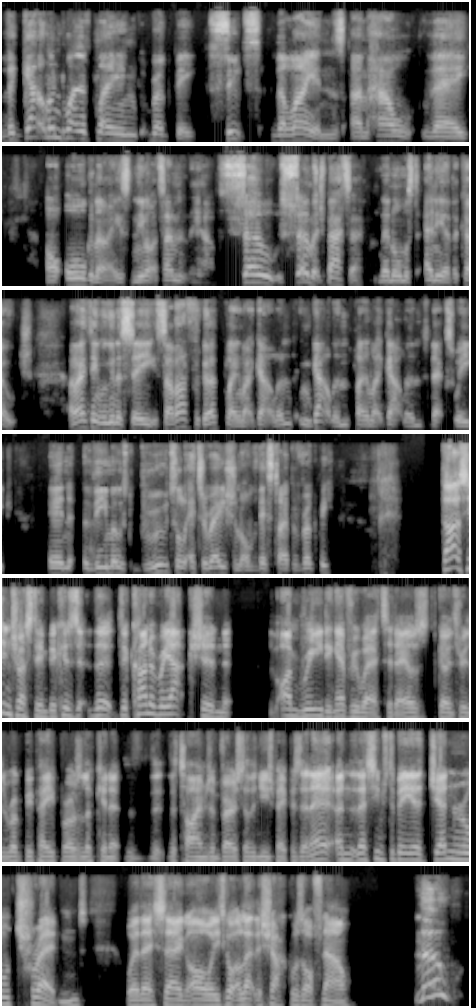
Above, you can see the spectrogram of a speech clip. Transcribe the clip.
The Gatland way of playing rugby suits the Lions and how they are organised and the amount of time that they have so so much better than almost any other coach. And I think we're going to see South Africa playing like Gatland and Gatland playing like Gatland next week in the most brutal iteration of this type of rugby. That's interesting because the the kind of reaction I'm reading everywhere today. I was going through the rugby paper. I was looking at the, the Times and various other newspapers, and there, and there seems to be a general trend where they're saying, "Oh, he's got to let the shackles off now." No,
